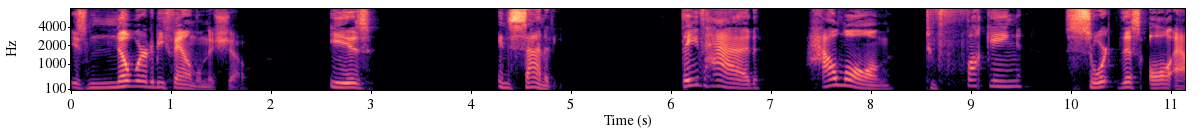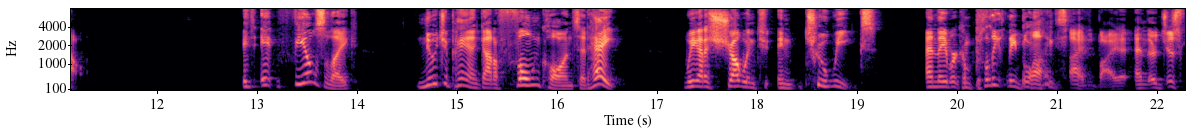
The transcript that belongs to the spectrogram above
is nowhere to be found on this show is insanity. They've had how long to fucking sort this all out? It, it feels like New Japan got a phone call and said, "Hey, we got a show in two, in two weeks," and they were completely blindsided by it, and they're just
